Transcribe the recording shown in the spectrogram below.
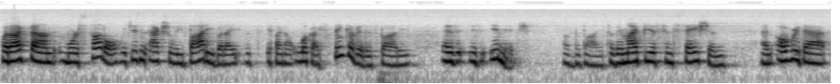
What I found more subtle, which isn't actually body, but I, if I don't look, I think of it as body, as is image of the body. So there might be a sensation, and over that,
